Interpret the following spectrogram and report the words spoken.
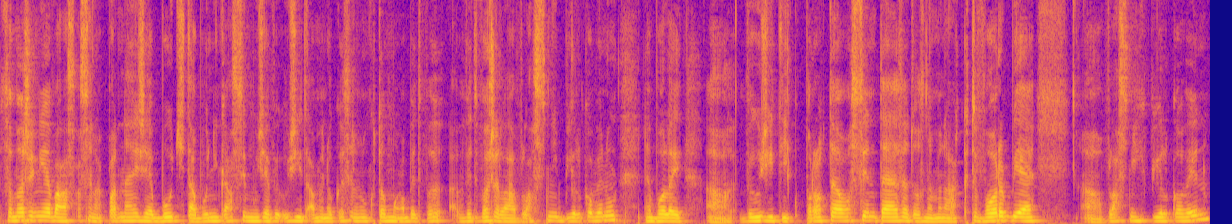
samozřejmě vás asi napadne, že buď ta buňka si může využít aminokyselinu k tomu, aby vytvořila vlastní bílkovinu, neboli využít k proteosyntéze, to znamená k tvorbě vlastních bílkovin.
